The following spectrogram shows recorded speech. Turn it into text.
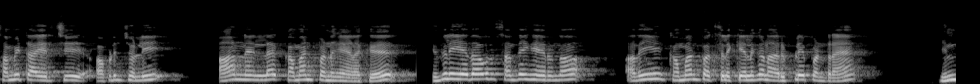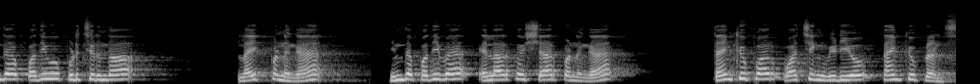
சப்மிட் ஆயிடுச்சு அப்படின்னு சொல்லி ஆன்லைனில் கமெண்ட் பண்ணுங்கள் எனக்கு. இதில் ஏதாவது சந்தேகம் இருந்தால் அதையும் கமெண்ட் பாக்ஸில் கேளுங்க நான் ரிப்ளை பண்ணுறேன் இந்த பதிவு பிடிச்சிருந்தா லைக் பண்ணுங்கள் இந்த பதிவை எல்லாருக்கும் ஷேர் பண்ணுங்கள் தேங்க்யூ ஃபார் வாட்சிங் வீடியோ தேங்க்யூ ஃப்ரெண்ட்ஸ்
